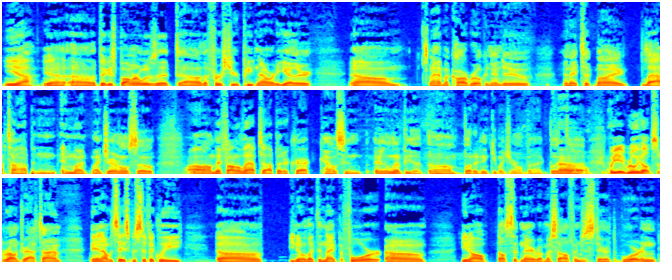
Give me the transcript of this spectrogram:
yeah, yeah. Uh, the biggest bummer was that uh, the first year Pete and I were together, um, I had my car broken into, and they took my laptop and, and my, my journal. So um, they found the laptop at a crack house in, in Olympia, um, but I didn't get my journal back. But uh, Oh, but yeah, it really helps around draft time, and I would say specifically, uh, you know, like the night before. Um, you know, I'll, I'll sit in there by myself and just stare at the board and,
